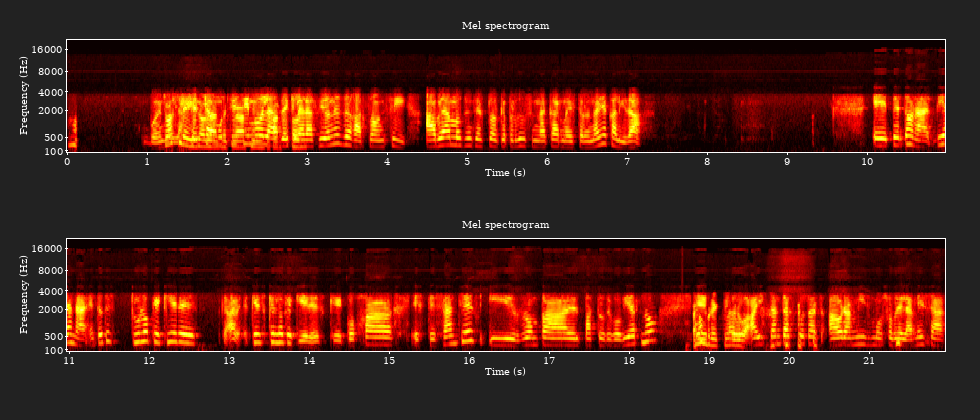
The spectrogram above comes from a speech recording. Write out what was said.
¿Tú Bueno, has le afecta las muchísimo declaraciones de las Garzón? declaraciones de Garzón, sí. Hablamos de un sector que produce una carne de extraordinaria calidad. Eh, perdona, Diana, entonces tú lo que quieres, ver, ¿qué es, ¿qué es lo que quieres? ¿Que coja este Sánchez y rompa el pacto de gobierno? Eh, claro. pero hay tantas cosas ahora mismo sobre la mesa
